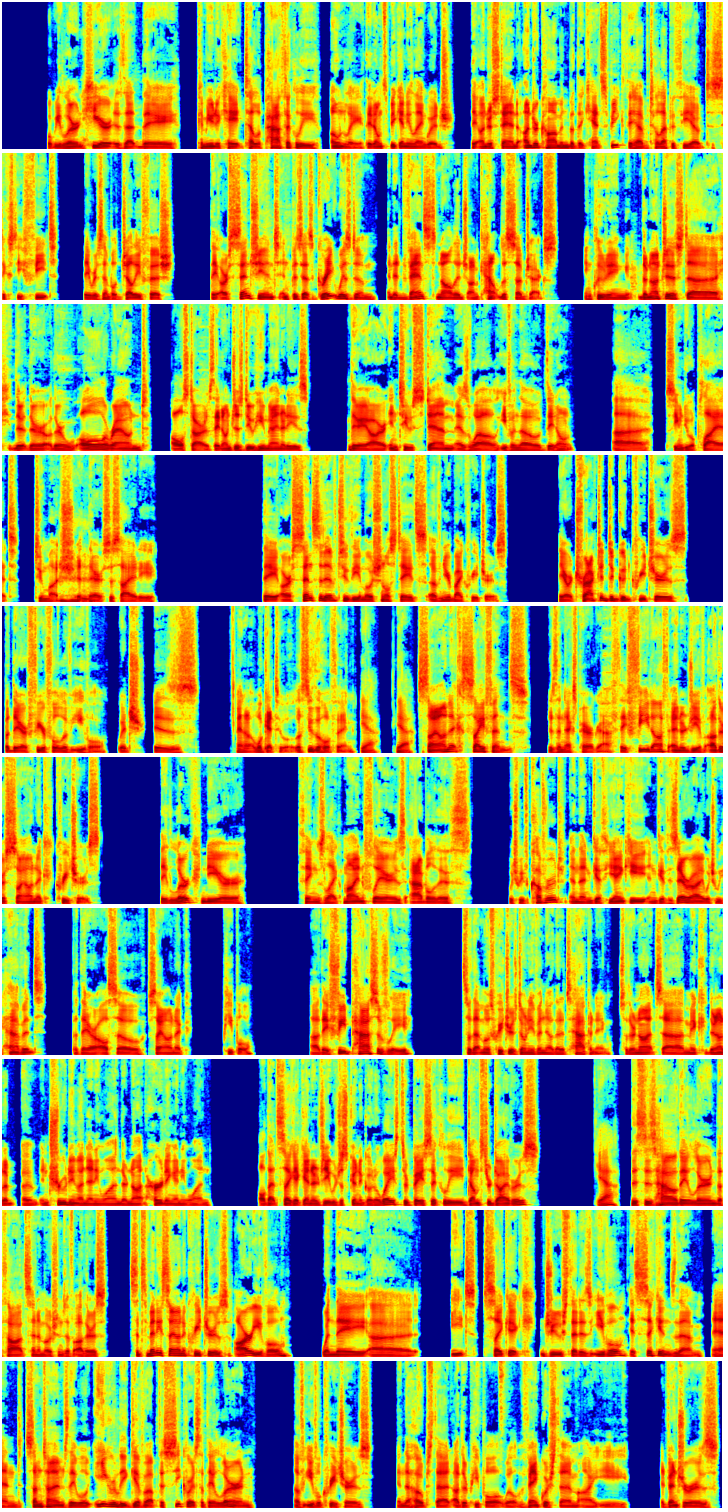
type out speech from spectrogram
what we learn here is that they communicate telepathically only they don't speak any language they understand undercommon but they can't speak. They have telepathy out to 60 feet. They resemble jellyfish. They are sentient and possess great wisdom and advanced knowledge on countless subjects including they're not just uh they're they're they're all around all stars. They don't just do humanities. They are into stem as well even though they don't uh seem to apply it too much in their society. They are sensitive to the emotional states of nearby creatures they are attracted to good creatures but they are fearful of evil which is i don't know we'll get to it let's do the whole thing Yeah. Yeah. Psionic siphons is the next paragraph. They feed off energy of other psionic creatures. They lurk near things like mind flayers, aboleths, which we've covered, and then Githyanki and Githzerai, which we haven't, but they are also psionic people. Uh, they feed passively, so that most creatures don't even know that it's happening. So they're not uh, make they're not uh, intruding on anyone. They're not hurting anyone. All that psychic energy was just going to go to waste. They're basically dumpster divers. Yeah. This is how they learn the thoughts and emotions of others. Since many psionic creatures are evil, when they uh, eat psychic juice that is evil, it sickens them. And sometimes they will eagerly give up the secrets that they learn of evil creatures in the hopes that other people will vanquish them, i.e., adventurers,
